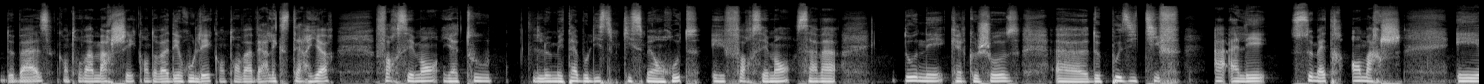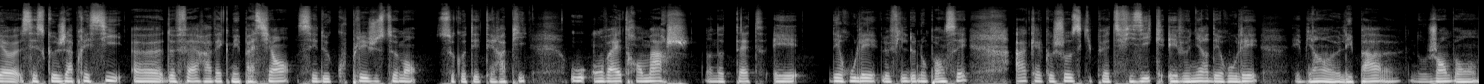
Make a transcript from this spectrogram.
de base, quand on va marcher, quand on va dérouler, quand on va vers l'extérieur, forcément, il y a tout le métabolisme qui se met en route et forcément, ça va donner quelque chose euh, de positif à aller se mettre en marche. Et euh, c'est ce que j'apprécie euh, de faire avec mes patients, c'est de coupler justement ce côté thérapie où on va être en marche dans notre tête et dérouler le fil de nos pensées à quelque chose qui peut être physique et venir dérouler eh bien, euh, les pas, nos jambes en- au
